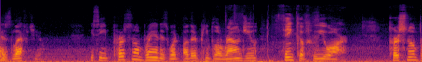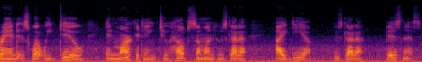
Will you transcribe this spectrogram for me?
has left you. You see, personal brand is what other people around you think of who you are. Personal brand is what we do in marketing to help someone who's got an idea, who's got a business,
